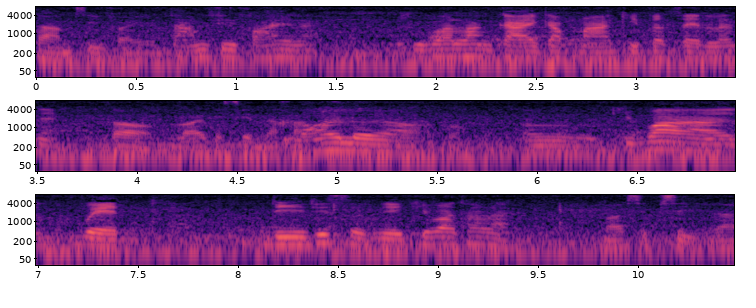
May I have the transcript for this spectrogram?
สามสี่ไฟล์สามสี่ไฟล์แล้วคิดว่าร่างกายกลับมากี่เปอร์เซ็นต์แล้วเนี่ยก็ร้อยเปอร์เซ็นต์นะครับร้อยเลยเหรอเออคิดว่าเวทดีที่สุดนี่คิดว่าเท่าไหร่ร้อยสิบสี่ได้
